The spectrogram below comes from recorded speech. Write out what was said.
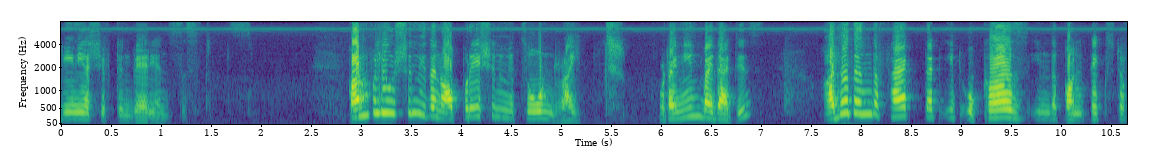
linear shift invariant systems. Convolution is an operation in its own right. What I mean by that is, other than the fact that it occurs in the context of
